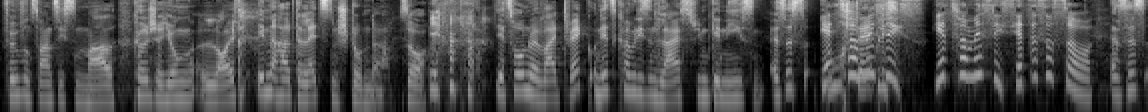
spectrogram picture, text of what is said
25. Mal Kölscher Jung läuft, innerhalb der letzten Stunde. So. Jetzt wohnen wir weit weg und jetzt können wir diesen Livestream genießen. Es ist Jetzt vermisse buchstäblich, ich's. Jetzt vermisse ich's. Jetzt ist es so. es ist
